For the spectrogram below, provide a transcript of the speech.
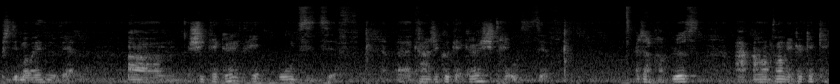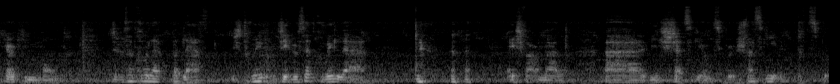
puis j'ai des mauvaises nouvelles. Euh, je suis quelqu'un très auditif. Euh, quand j'écoute quelqu'un, je suis très auditif. J'apprends plus à entendre quelqu'un quelqu'un qui me montre. J'ai réussi à trouver la. la- j'ai trouvé- j'ai réussi à trouver la. Et je parle mal. Euh, je suis fatigué un petit peu. Je suis fatigué un petit peu.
